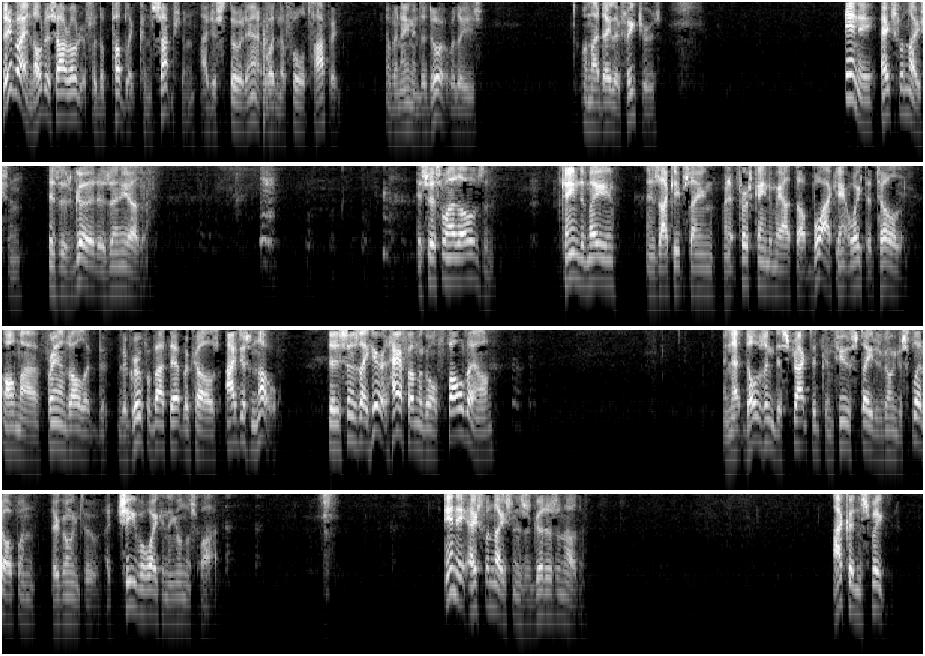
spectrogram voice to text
Did anybody notice I wrote it for the public consumption? I just threw it in. It wasn't a full topic. I've been aiming to do it with these on my daily features. Any explanation is as good as any other. It's just one of those that came to me and as I keep saying, when it first came to me, I thought, boy, I can't wait to tell all my friends, all the, the group about that because I just know that as soon as they hear it, half of them are going to fall down. And that dozing, distracted, confused state is going to split open. They're going to achieve awakening on the spot. Any explanation is as good as another. I couldn't speak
